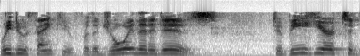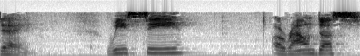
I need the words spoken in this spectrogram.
we do thank you for the joy that it is to be here today we see around us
